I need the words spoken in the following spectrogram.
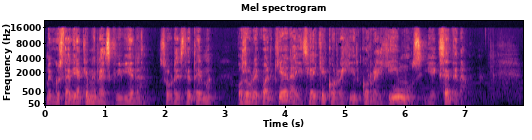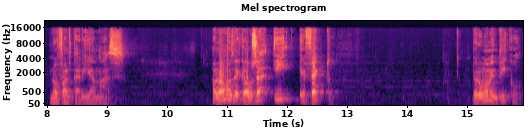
me gustaría que me la escribiera sobre este tema o sobre cualquiera y si hay que corregir, corregimos y etcétera. No faltaría más. Hablamos de causa y efecto. Pero un momentico,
